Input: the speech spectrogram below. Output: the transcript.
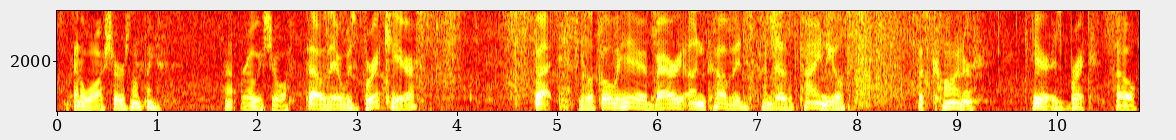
Some kind of washer or something? Not really sure. So there was brick here. But if you look over here, Barry uncovered under the pine needles, the corner here is brick. So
